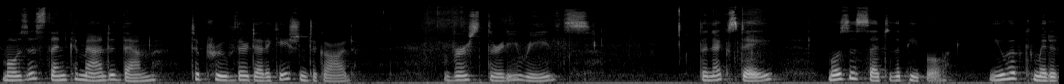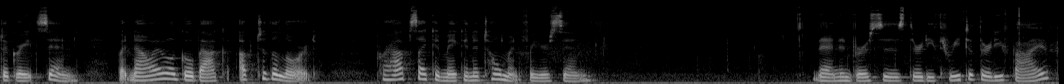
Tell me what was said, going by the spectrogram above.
Moses then commanded them to prove their dedication to God. Verse 30 reads The next day Moses said to the people, You have committed a great sin, but now I will go back up to the Lord. Perhaps I could make an atonement for your sin. Then in verses 33 to 35,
